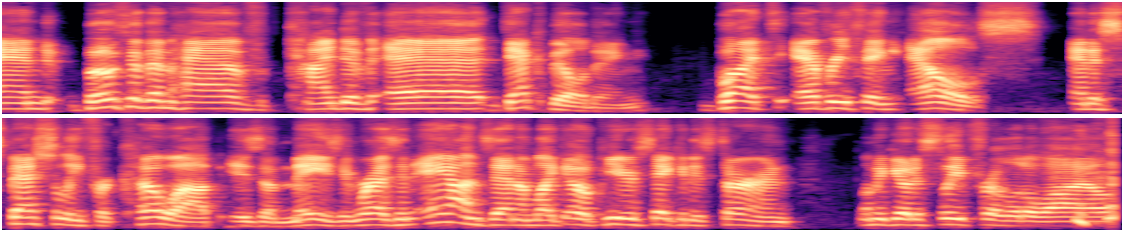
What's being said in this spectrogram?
And both of them have kind of uh, deck building, but everything else, and especially for co op, is amazing. Whereas in Aeon's End, I'm like, oh, Peter's taking his turn. Let me go to sleep for a little while.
